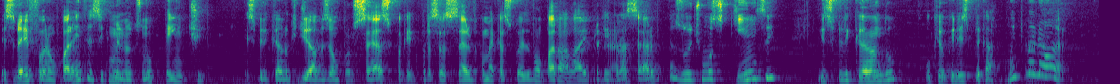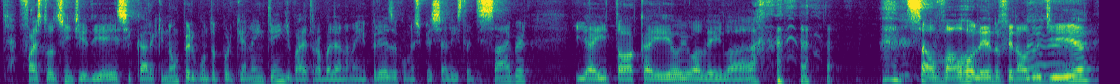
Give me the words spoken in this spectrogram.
Esse daí foram 45 minutos no Paint, explicando que diabos é um processo, para que, que o processo serve, como é que as coisas vão parar lá e para que, é. que elas servem. E os últimos 15 explicando o que eu queria explicar. Muito melhor. Faz todo sentido. E é esse cara que não pergunta por que não entende, vai trabalhar na minha empresa como especialista de cyber, e aí toca eu e o Alei lá salvar o rolê no final do dia,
